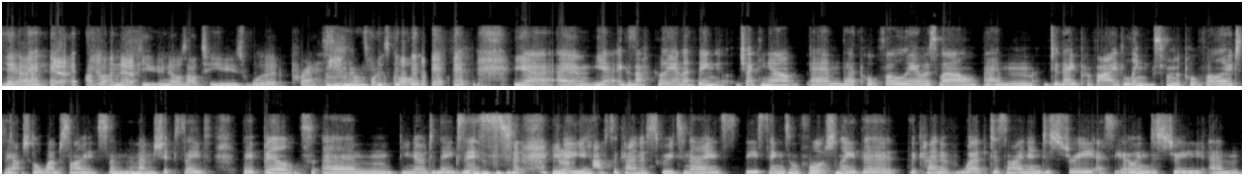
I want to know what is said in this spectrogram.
yeah, yeah. I've got a nephew who knows how to use WordPress. If that's what it's called. yeah, um, yeah, exactly. And I think checking out um, their portfolio as well. Um, do they provide links from the portfolio to the actual websites and mm-hmm. memberships they've they've built? Um, you know, do they exist? you yeah. know, you have to kind of scrutinize these things. Unfortunately, the the kind of web design industry, SEO industry, um,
